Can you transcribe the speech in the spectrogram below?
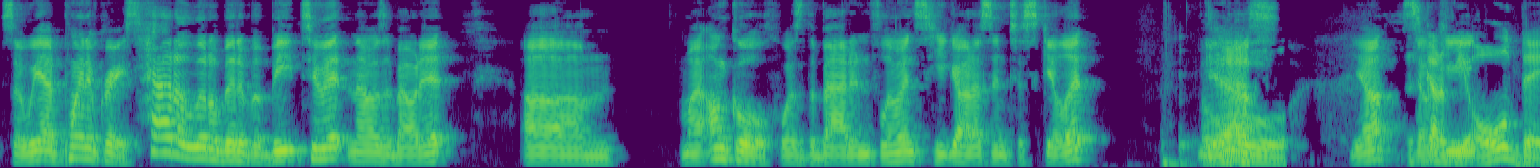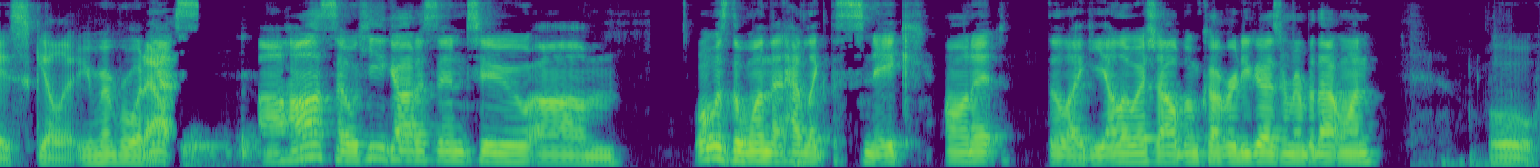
So we had Point of Grace. Had a little bit of a beat to it, and that was about it. Um, my uncle was the bad influence. He got us into Skillet. Yes. Yep. It's so got to be old days Skillet. You remember what yes. Uh huh. So he got us into um, what was the one that had like the snake on it, the like yellowish album cover? Do you guys remember that one? Oh,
